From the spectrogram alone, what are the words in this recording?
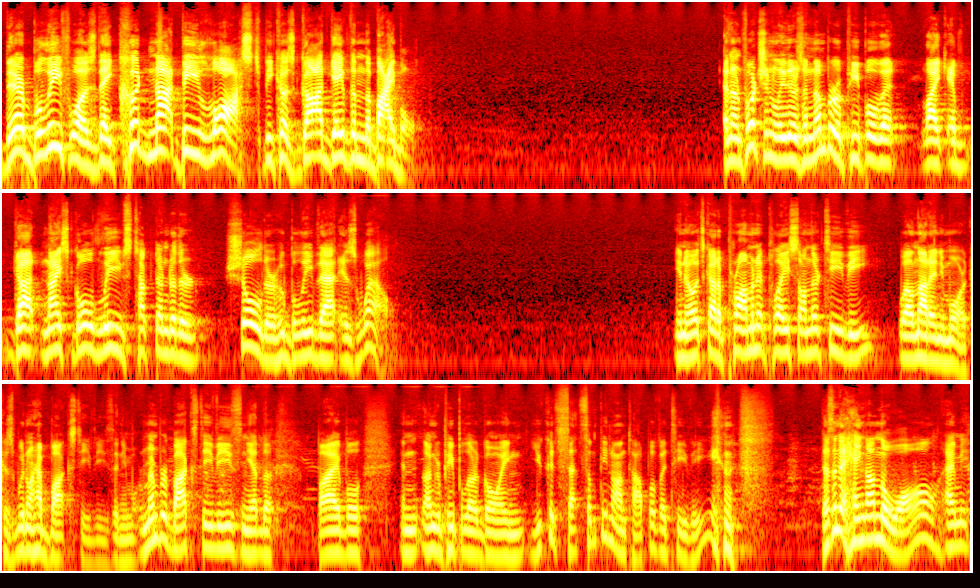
Their belief was they could not be lost because God gave them the Bible. And unfortunately, there's a number of people that like have got nice gold leaves tucked under their shoulder who believe that as well. You know, it's got a prominent place on their TV Well, not anymore because we don't have box TVs anymore. Remember box TVs and you had the Bible? And younger people are going, you could set something on top of a TV? Doesn't it hang on the wall? I mean,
